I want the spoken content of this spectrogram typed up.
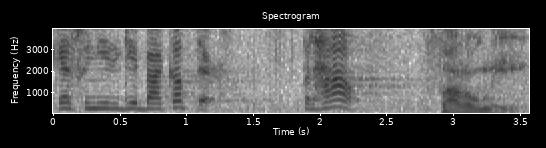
guess we need to get back up there. But how? Follow me.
